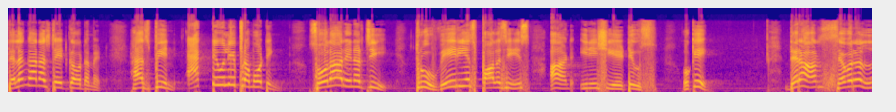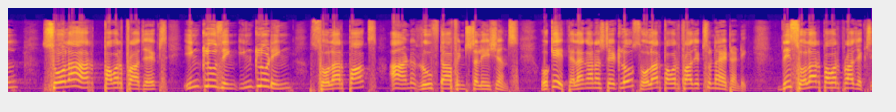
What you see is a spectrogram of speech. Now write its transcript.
telangana state government has been actively promoting solar energy through various policies and initiatives. Okay? There are several solar power projects including including solar parks and roof top installations. Okay Telangana స్టేట్లో సోలార్ పవర్ ప్రాజెక్ట్స్ ఉన్నాయటండి. This solar power projects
